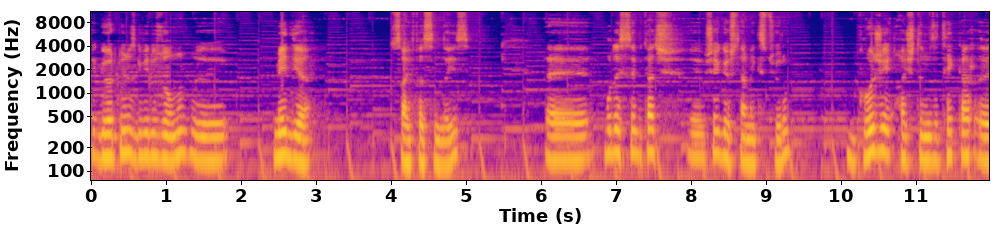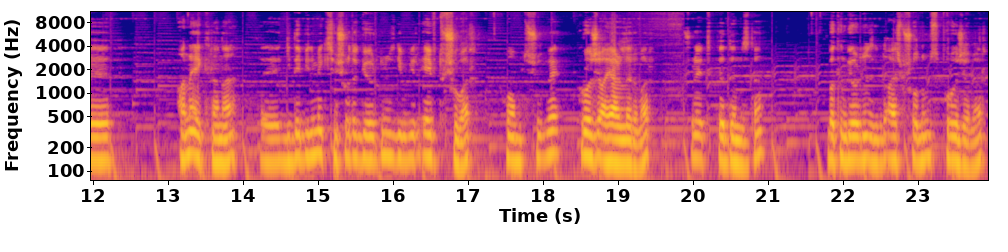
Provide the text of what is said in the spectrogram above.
Gördüğünüz gibi Resolve'un e, medya sayfasındayız. E, burada size birkaç e, şey göstermek istiyorum. Projeyi açtığımızda tekrar e, ana ekrana e, gidebilmek için şurada gördüğünüz gibi bir ev tuşu var. Home tuşu ve proje ayarları var. Şuraya tıkladığımızda bakın gördüğünüz gibi açmış olduğumuz proje var.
